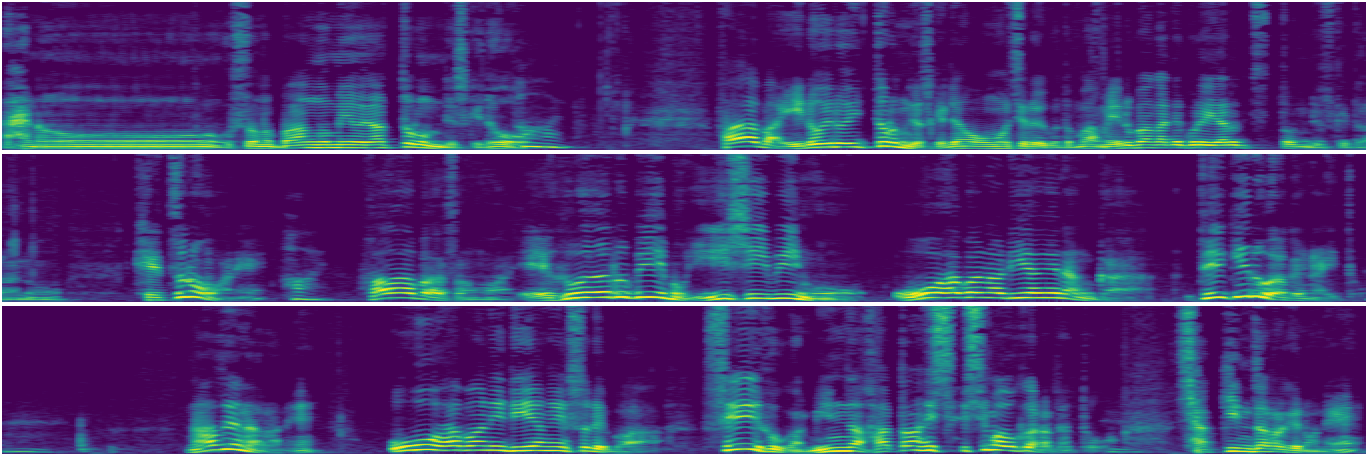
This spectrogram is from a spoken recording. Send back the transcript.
あのー、その番組をやっとるんですけど、はいファーバーいろいろ言っとるんですけど、面白いこと。まあメルマガでこれやるっつっとるんですけど、あの、結論はね、はい、ファーバーさんは FRB も ECB も大幅な利上げなんかできるわけないと。うん、なぜならね、大幅に利上げすれば、政府がみんな破綻してしまうからだと。借金だらけのね。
